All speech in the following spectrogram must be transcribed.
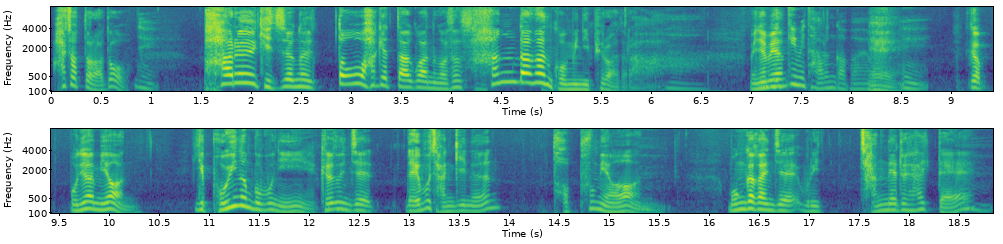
하셨더라도 네. 팔을 기증을 또 하겠다고 하는 것은 상당한 고민이 필요하더라. 아. 왜냐면 느낌이 다른가 봐요. 예. 예. 그러니까 뭐냐면 이게 보이는 부분이 그래도 이제 내부 장기는 덮으면 음. 뭔가가 이제 우리 장례를 할때 음.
